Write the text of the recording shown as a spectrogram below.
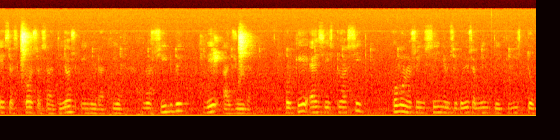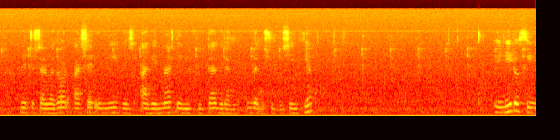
esas cosas a Dios en oración nos sirve de ayuda. ¿Por qué es esto así? ¿Cómo nos enseña misericordiosamente Cristo, nuestro Salvador, a ser humildes, además de disfrutar de la dulzura de su presencia? Enero 5.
